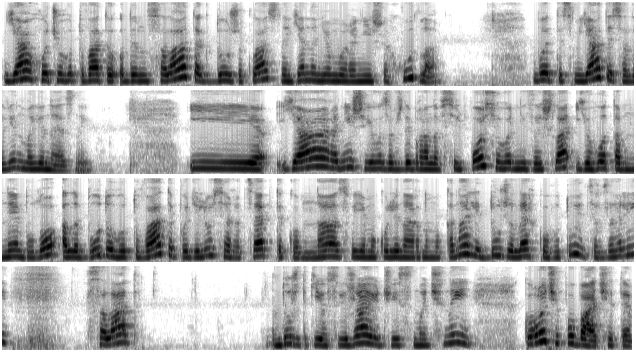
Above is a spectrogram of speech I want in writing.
я хочу готувати один салатик, дуже класний. Я на ньому раніше худла. Будете сміятися, але він майонезний. І я раніше його завжди брала в сільпо. Сьогодні зайшла, його там не було, але буду готувати. Поділюся рецептиком на своєму кулінарному каналі. Дуже легко готується. Взагалі, салат дуже такий освіжаючий, смачний. Коротше, побачите.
